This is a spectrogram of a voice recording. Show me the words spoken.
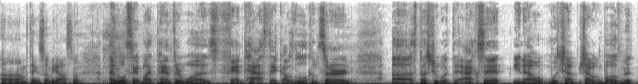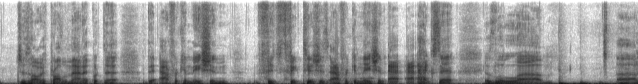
Um, I think it's gonna be awesome. I will say Black Panther was fantastic. I was a little concerned, uh, especially with the accent, you know, which Chad- Chadwick Boseman is always problematic with the the African nation, fictitious African nation a- a- accent. It was a little, um, uh,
